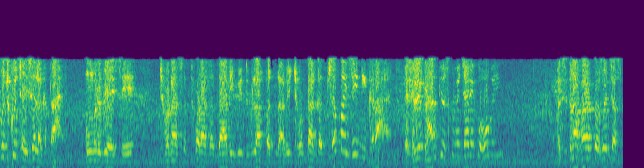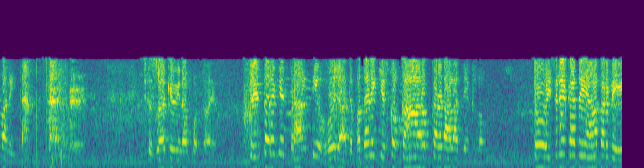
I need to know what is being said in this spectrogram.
कुछ कुछ ऐसे लगता है। उम्र भी ऐसे छोटा सा थोड़ा सा दाढ़ी भी दुबला पतला भी छोटा कद सब ऐसे ही दिख रहा है। इसलिए भ्रांति उसके बेचारे को हो गई। बस इतना फ़र्क तो उसे चश्मा नहीं था। चश्मा के बिना फ़ोटो है। तो इस तरह की भ्रांति हो जाते पता नहीं किसको कहाँ आरोप कर डाला देख लो। तो इसलिए कहते यहाँ पर भी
